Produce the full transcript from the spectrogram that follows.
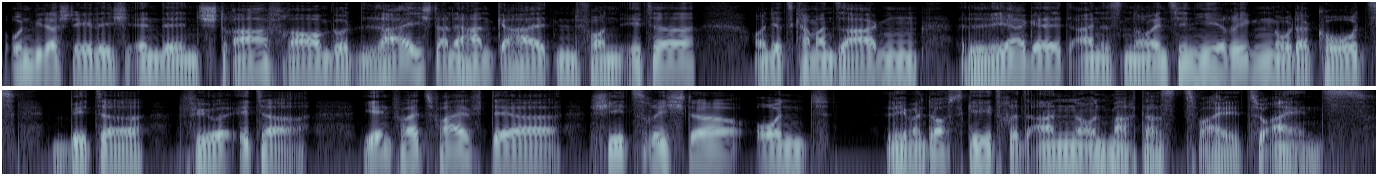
unwiderstehlich in den Strafraum, wird leicht an der Hand gehalten von Itter. Und jetzt kann man sagen, Lehrgeld eines 19-Jährigen oder kurz bitter für Itter. Jedenfalls pfeift der Schiedsrichter und Lewandowski tritt an und macht das 2 zu 1.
